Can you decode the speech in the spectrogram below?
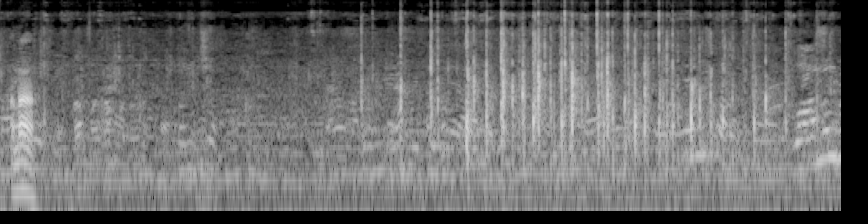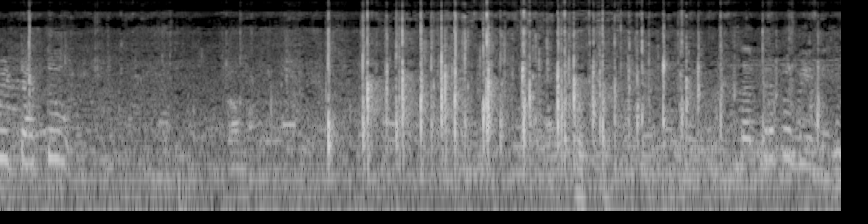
అన్నా వాములు విట్టట్టు సత్రపు వీధి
